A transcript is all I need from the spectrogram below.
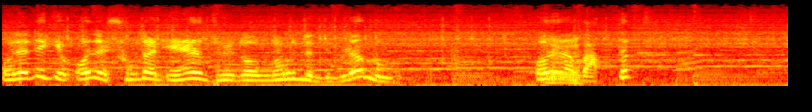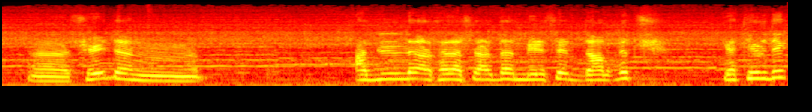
o dedi ki o da şuradan iner suyu doldurur dedi biliyor musun? Oraya Evet. baktık. E, şeyden Adilli arkadaşlardan birisi dalgıç getirdik.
